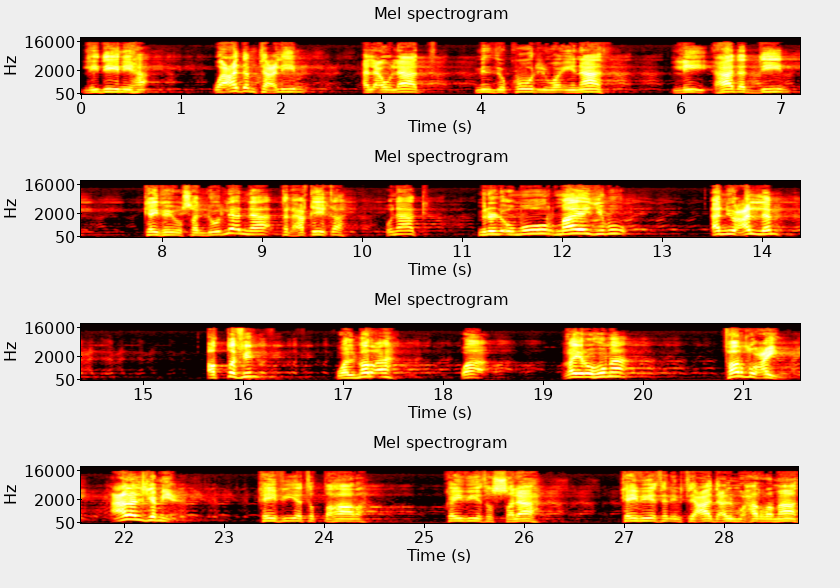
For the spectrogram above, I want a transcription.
لدينها وعدم تعليم الأولاد من ذكور وإناث لهذا الدين كيف يصلون؟ لأن في الحقيقة هناك من الأمور ما يجب أن يعلم الطفل والمرأة وغيرهما فرض عين على الجميع. كيفية الطهارة كيفية الصلاة كيفية الابتعاد عن المحرمات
